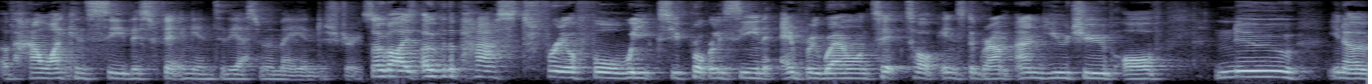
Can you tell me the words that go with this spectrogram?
of how I can see this fitting into the SMMA industry. So guys, over the past three or four weeks, you've probably seen everywhere on TikTok, Instagram, and YouTube of new, you know,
